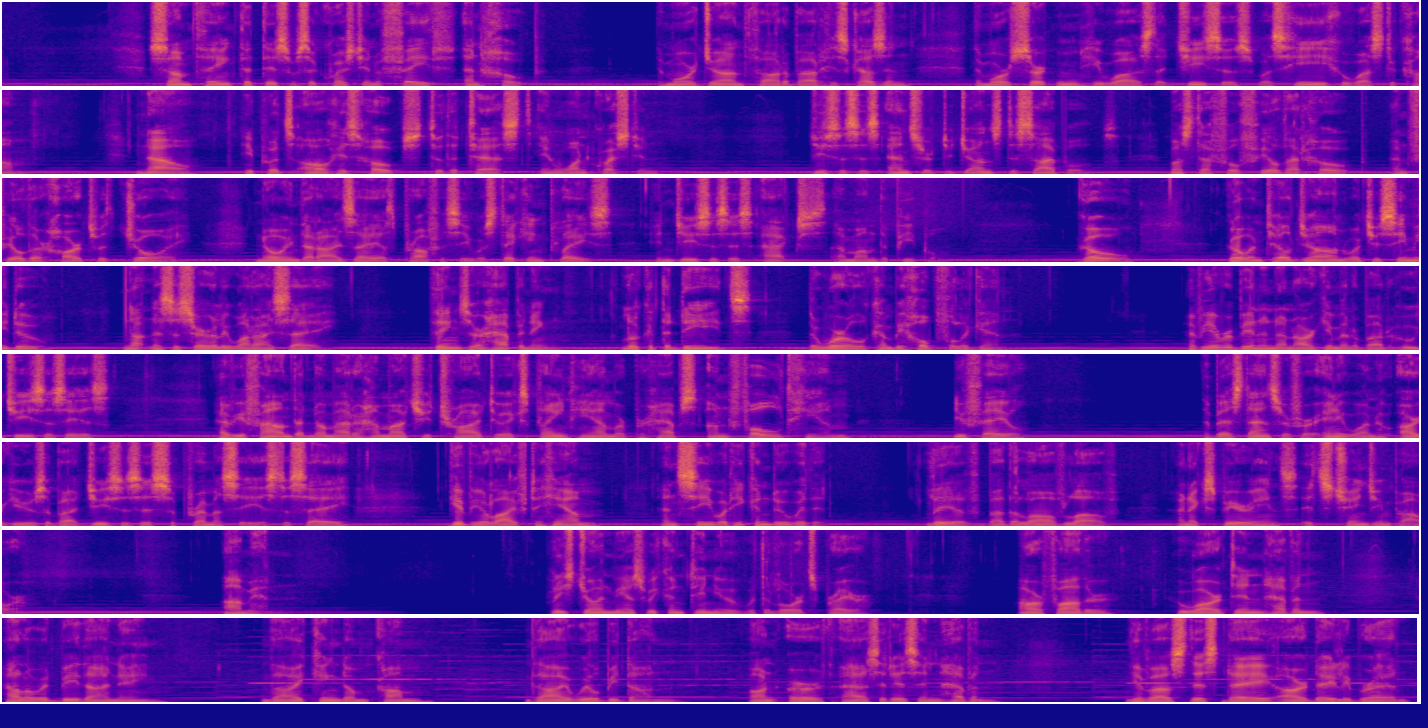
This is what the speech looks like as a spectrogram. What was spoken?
Some think that this was a question of faith and hope. The more John thought about his cousin, the more certain he was that Jesus was he who was to come. Now, he puts all his hopes to the test in one question. Jesus' answer to John's disciples must have fulfilled that hope and filled their hearts with joy, knowing that Isaiah's prophecy was taking place in Jesus' acts among the people. Go, Go and tell John what you see me do, not necessarily what I say. Things are happening. Look at the deeds. The world can be hopeful again. Have you ever been in an argument about who Jesus is? Have you found that no matter how much you try to explain him or perhaps unfold him, you fail? The best answer for anyone who argues about Jesus' supremacy is to say, Give your life to him and see what he can do with it live by the law of love, and experience its changing power. Amen. Please join me as we continue with the Lord's Prayer. Our Father, who art in heaven, hallowed be thy name. Thy kingdom come, thy will be done, on earth as it is in heaven. Give us this day our daily bread,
